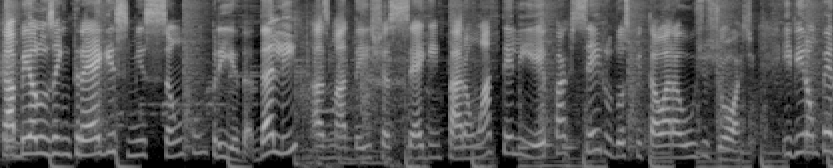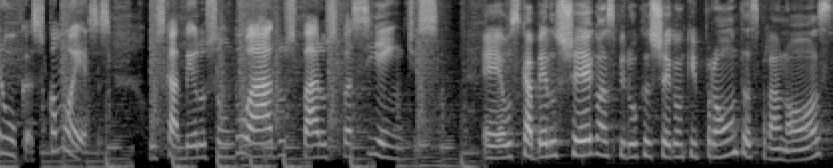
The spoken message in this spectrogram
Cabelos entregues, missão cumprida. Dali, as madeixas seguem para um ateliê parceiro do Hospital Araújo Jorge e viram perucas, como essas. Os cabelos são doados para os pacientes. É, os cabelos chegam, as perucas chegam aqui prontas para nós.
